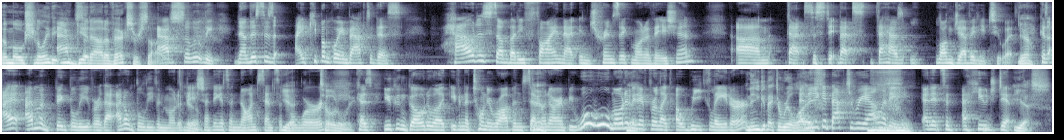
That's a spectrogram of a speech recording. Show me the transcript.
emotionally that you get out of exercise. Absolutely. Now, this is, I keep on going back to this. How does somebody find that intrinsic motivation um, that sustain, that's, that has longevity to it. Yeah. Because I I'm a big believer that I don't believe in motivation. Yeah. I think it's a nonsensical Yeah, word. totally. Because you can go to like even a Tony Robbins seminar and be woo woo motivated Yeah. for like a week later. And then you get back to real life. And then you get back to reality, and it's a, a huge dip. yes.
